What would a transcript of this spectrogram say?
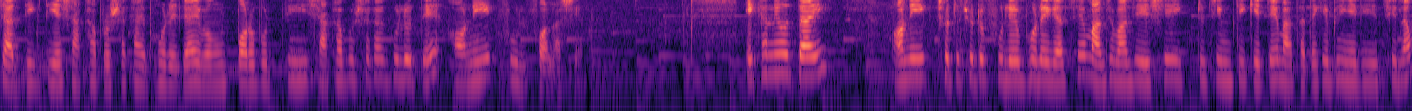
চারদিক দিয়ে শাখা প্রশাখায় ভরে যায় এবং পরবর্তী শাখা প্রশাখাগুলোতে অনেক ফুল ফল আসে। এখানেও তাই অনেক ছোট ছোট ফুলে ভরে গেছে। মাঝে মাঝে এসে একটু চিমটি কেটে মাথাটাকে ভেঙে দিয়েছিলাম।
